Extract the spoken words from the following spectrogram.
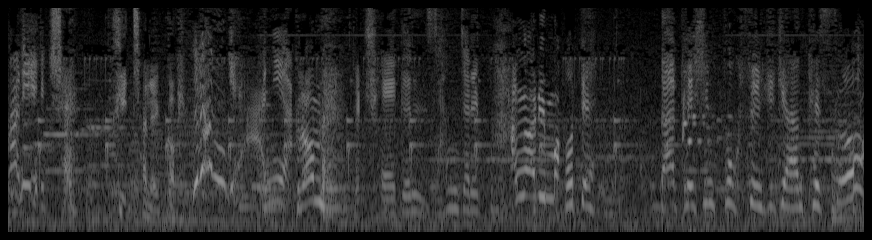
아니 채 귀찮을 거. 그런 게 아니야. 그럼 최근 상자를 항아리 막 어때? 나 대신 복수해주지 않겠어?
